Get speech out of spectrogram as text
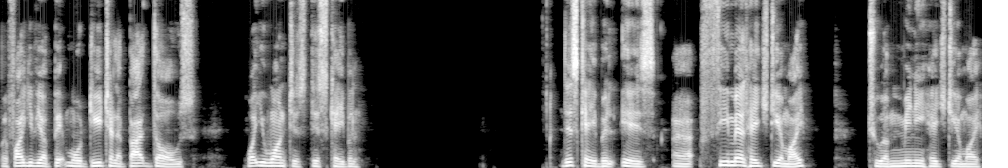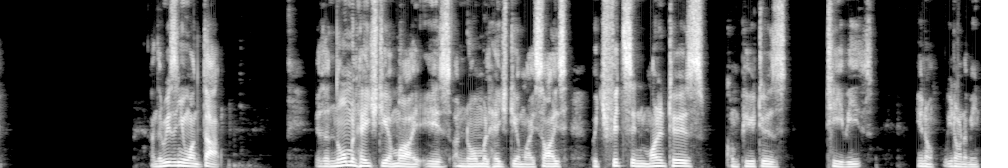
But if I give you a bit more detail about those, what you want is this cable. This cable is a female HDMI to a mini HDMI. And the reason you want that is a normal HDMI is a normal HDMI size, which fits in monitors, computers, TVs. You know, you know what I mean.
